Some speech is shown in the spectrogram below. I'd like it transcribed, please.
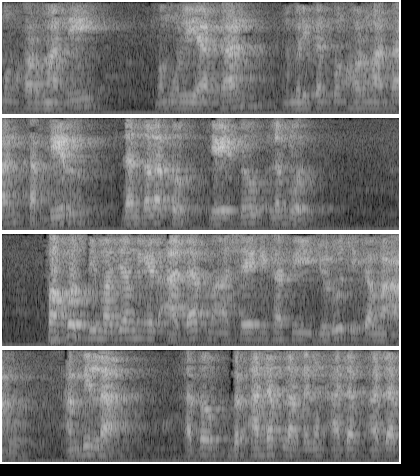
menghormati, memuliakan, memberikan penghormatan, takdir dan talatuf yaitu lembut. Fokus di majami'il adab ma'a syekhika fi julusika ma'ahu. Ambillah atau beradablah dengan adab-adab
